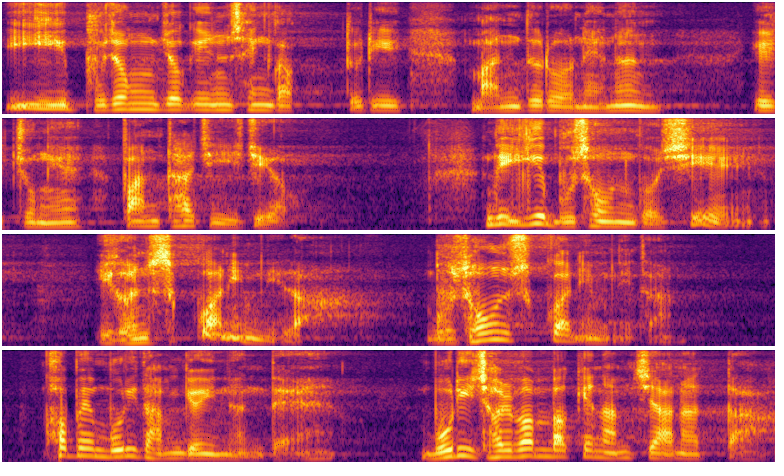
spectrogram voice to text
이 부정적인 생각들이 만들어내는 일종의 판타지이지요. 근데 이게 무서운 것이 이건 습관입니다. 무서운 습관입니다. 컵에 물이 담겨 있는데 물이 절반밖에 남지 않았다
